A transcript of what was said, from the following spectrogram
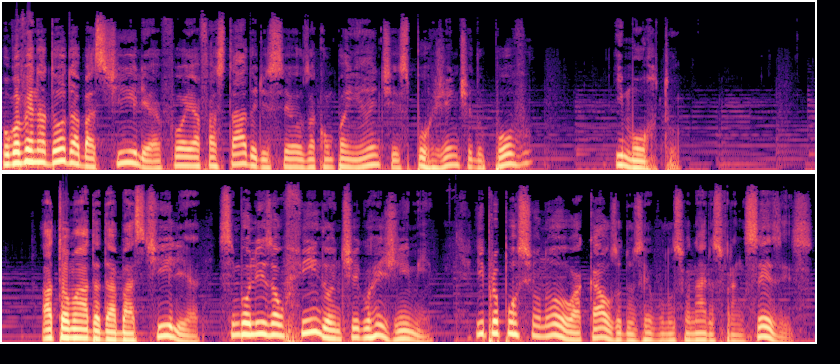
o governador da Bastilha foi afastado de seus acompanhantes por gente do povo e morto. A tomada da Bastilha simboliza o fim do antigo regime e proporcionou à causa dos revolucionários franceses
